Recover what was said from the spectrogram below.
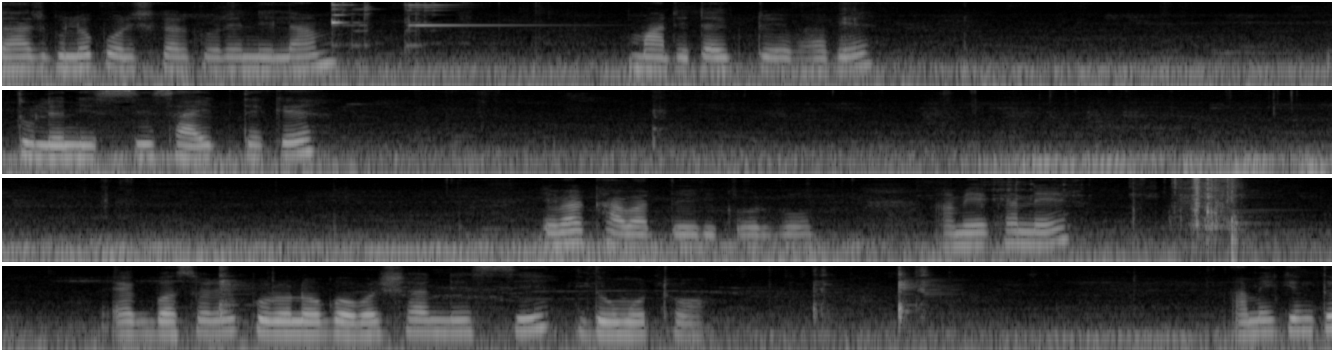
গাছগুলো পরিষ্কার করে নিলাম। মাটিটা একটু এভাবে তুলে নিচ্ছি সাইড থেকে। এবার খাবার তৈরি করব। আমি এখানে এক বছরের পুরনো গোবর সার নিচ্ছি, দুমুঠো। আমি কিন্তু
